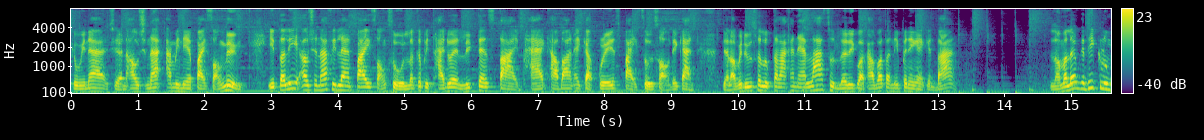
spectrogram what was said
โกวีนาเฉือนเอาชนะอาร์เมเนียไป 2-1 อิตาลีเอาชนะฟินแลนด์ไป 2-0 แล้วก็ปิดท้ายด้วยลิกเทนสไตน์แพ้คาบ้านให้กับกรีซไป 0-2 ด้วยกัน เดี๋ยวเราไปดูสรุปตารางคะแนนล่าสุดเลยดีกว่าครับว่าตอนนี้เป็นยังไงกันบ้าง เรามาเริ่มกันที่กลุ่ม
